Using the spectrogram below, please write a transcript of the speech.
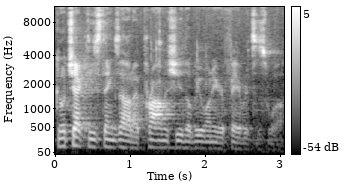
Go check these things out. I promise you they'll be one of your favorites as well.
